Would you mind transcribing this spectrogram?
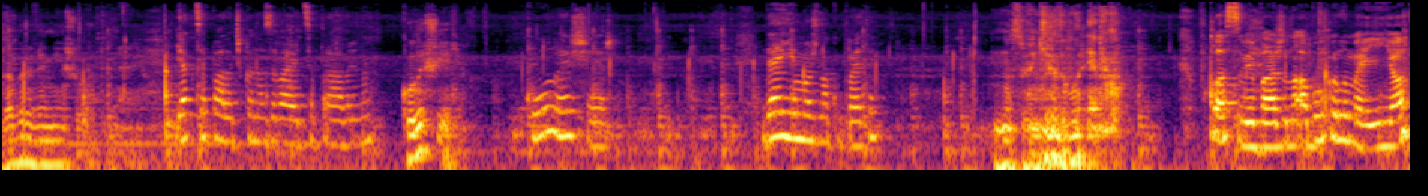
добре вимішувати нею. Як ця паличка називається правильно? Кулиші. Кулешир. Де її можна купити? На своєму табуретку. В Косові бажано або в Коломиї, йо? Так.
